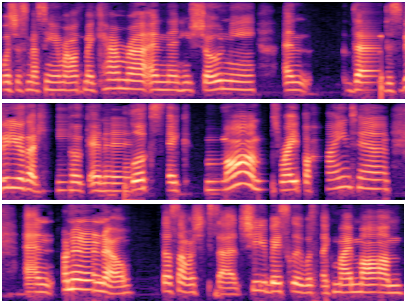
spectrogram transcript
was just messing around with my camera, and then he showed me, and that this video that he took and it looks like mom's right behind him and oh no no no that's not what she said she basically was like my mom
